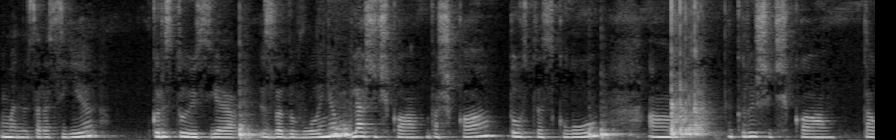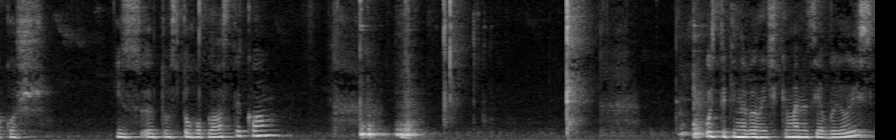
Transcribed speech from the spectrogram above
у мене зараз є. Користуюсь я з задоволенням. Пляшечка важка, товсте скло, кришечка також із е, товстого пластика. Ось такі невеличкі в мене з'явились.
